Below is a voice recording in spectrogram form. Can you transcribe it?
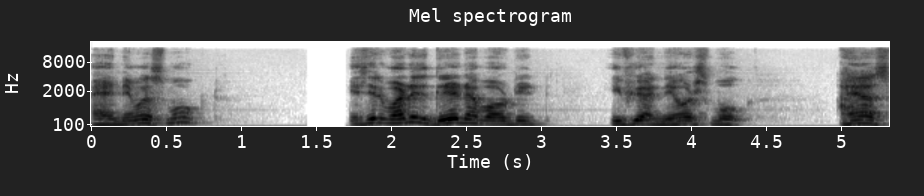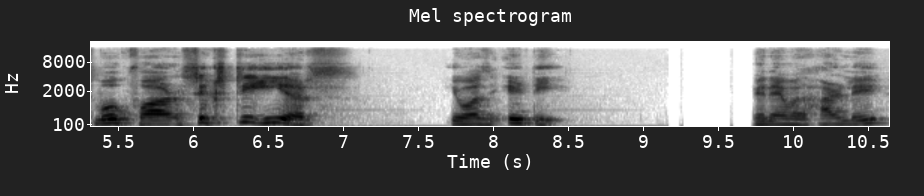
I have never smoked. He said, What is great about it if you have never smoked? I have smoked for 60 years. He was 80. When I was hardly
